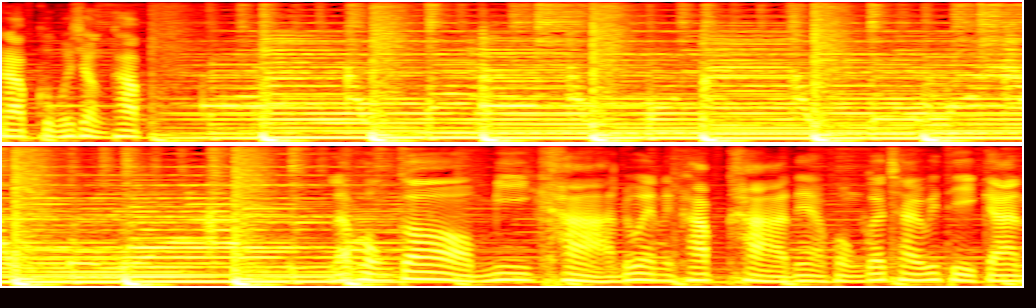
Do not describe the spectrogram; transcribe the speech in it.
ครับคุณผู้ชมครับ แล้วผมก็มีขาด้วยนะครับขาเนี่ยผมก็ใช้วิธีการ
